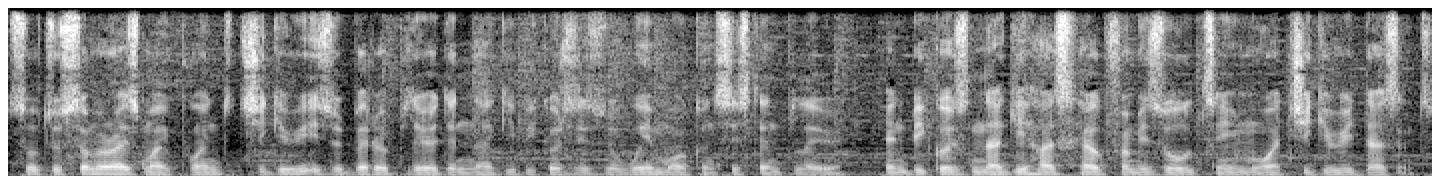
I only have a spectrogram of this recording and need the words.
So to summarize my point, Chigiri is a better player than Nagi because he's a way more consistent player. And because Nagi has help from his old team what Chigiri doesn't.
